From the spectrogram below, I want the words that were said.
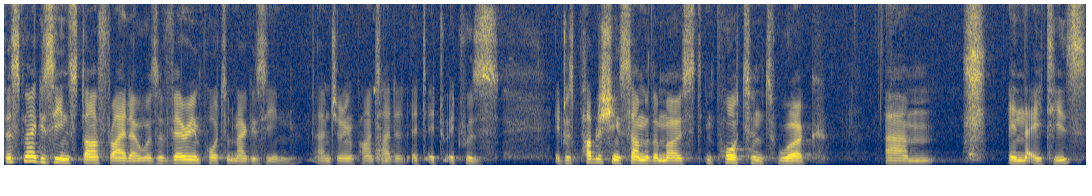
this magazine, Staffrider, was a very important magazine um, during apartheid. It, it, it, was, it was publishing some of the most important work um, in the 80s,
